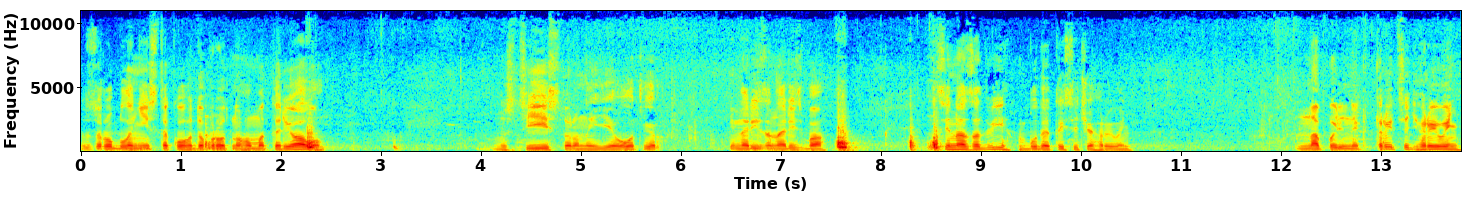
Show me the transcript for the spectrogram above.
Зроблені з такого добротного матеріалу. З цієї сторони є отвір і нарізана різьба. Ціна за дві буде 1000 гривень. Напильник 30 гривень.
